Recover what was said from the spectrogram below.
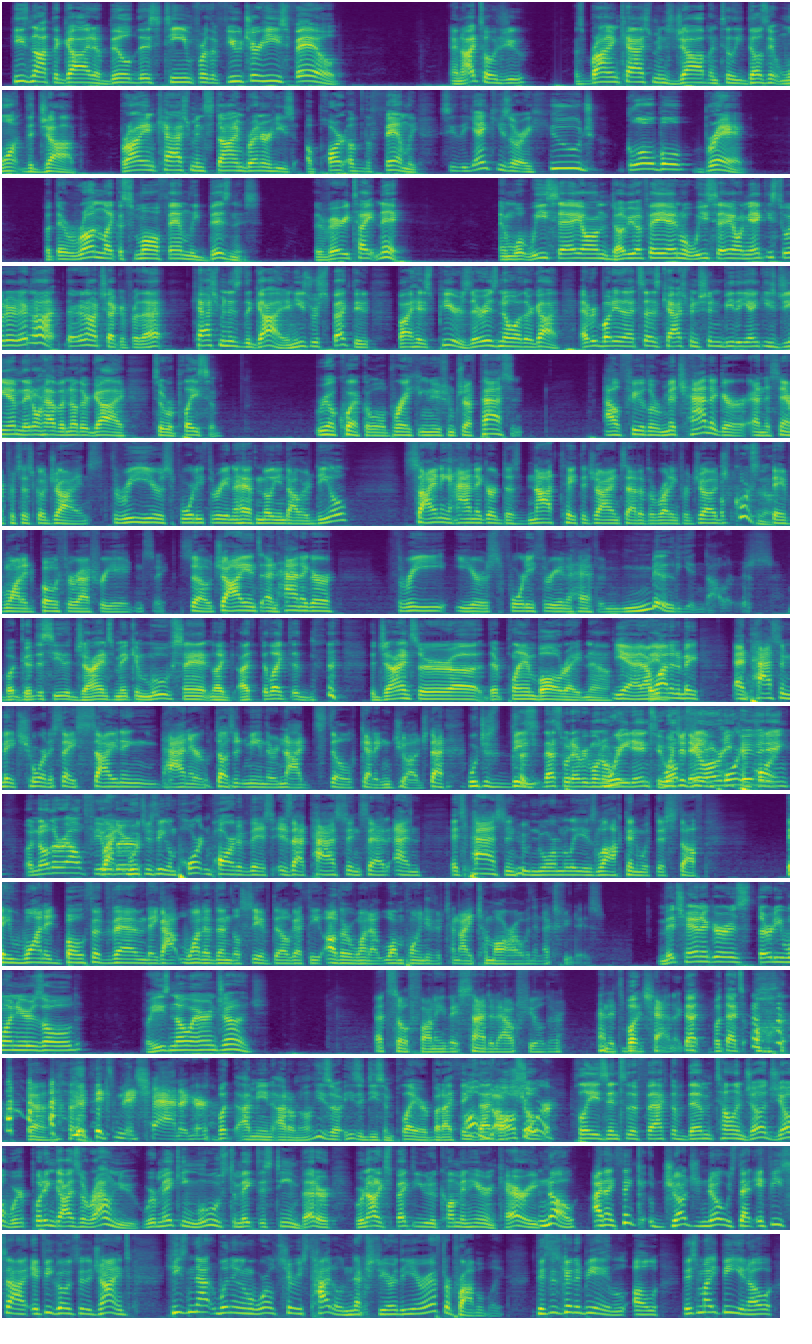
He's not the guy to build this team for the future. He's failed. And I told you, it's Brian Cashman's job until he doesn't want the job. Brian Cashman Steinbrenner, he's a part of the family. See, the Yankees are a huge global brand, but they're run like a small family business. They're very tight knit. And what we say on WFAN, what we say on Yankees Twitter, they're not they're not checking for that. Cashman is the guy, and he's respected by his peers. There is no other guy. Everybody that says Cashman shouldn't be the Yankees GM, they don't have another guy to replace him. Real quick, a little breaking news from Jeff Passan. Outfielder Mitch Haniger and the San Francisco Giants, three years, $43.5 million deal. Signing Haniger does not take the Giants out of the running for Judge. Of course not. They've wanted both throughout free agency. So, Giants and Haniger, three years, $43.5 million. But good to see the Giants making moves. Saying like I feel like the the Giants are uh, they're playing ball right now. Yeah, and I wanted to make and Passan made sure to say signing Banner doesn't mean they're not still getting judged. That which is the that's what everyone will Whi- read into. Which Oh, is they're the already important part. pivoting. Another outfielder. Right, which is the important part of this is that Passan said, and it's Passan who normally is locked in with this stuff. They wanted both of them. They got one of them. They'll see if they'll get the other one at one point, either tonight, tomorrow, or the next few days. Mitch Haniger is 31 years old, but he's no Aaron Judge. That's so funny. They signed an outfielder, and it's But Mitch Haniger. That, but that's all. Yeah. it's Mitch Haniger. But I mean, I don't know. He's a he's a decent player, but I think Oh, that no, also sure. plays into the fact of them telling Judge, "Yo, we're putting guys around you. We're making moves to make this team better. We're not expecting you to come in here and carry." No, and I think Judge knows that if he saw if he goes to the Giants, he's not winning a World Series title next year or the year after. Probably this is going to be a, a this might be you know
